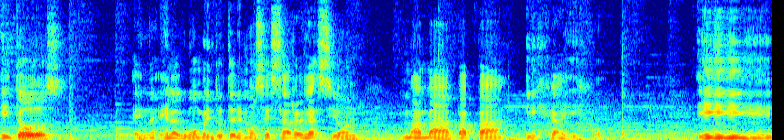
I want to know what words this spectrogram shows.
y todos en, algún momento tenemos esa relación mamá, papá, hija, hijo. Y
